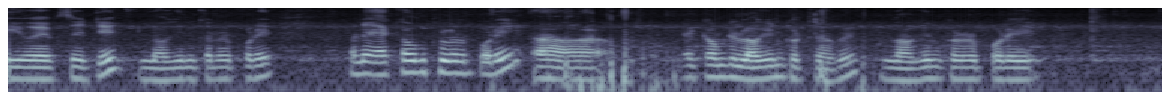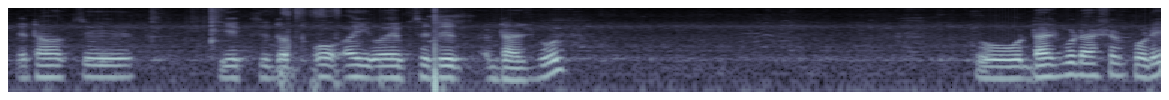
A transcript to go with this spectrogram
এই ওয়েবসাইটে লগ ইন করার পরে মানে অ্যাকাউন্ট খোলার পরে অ্যাকাউন্টে লগ ইন করতে হবে। লগ ইন করার পরে, এটা হচ্ছে ইএক্সি ডট ও আই ওয়েবসাইটের ড্যাশবোর্ড তো ড্যাশবোর্ডে আসার পরে,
